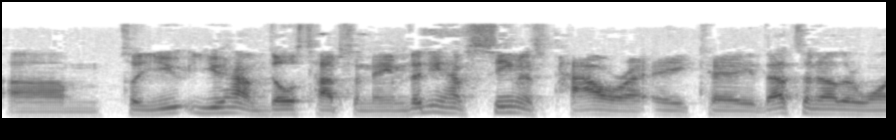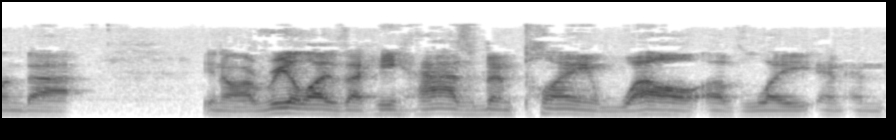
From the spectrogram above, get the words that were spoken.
Um, so you, you have those types of names. Then you have Seamus Power at 8K. That's another one that you know, I realize that he has been playing well of late and, and,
